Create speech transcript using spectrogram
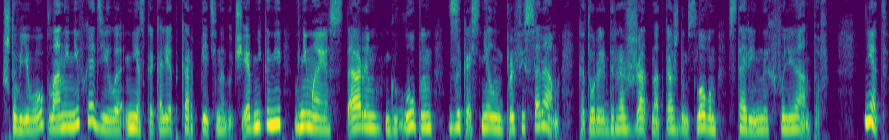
что в его планы не входило несколько лет корпеть над учебниками, внимая старым, глупым, закоснелым профессорам, которые дрожат над каждым словом старинных фолиантов. Нет,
